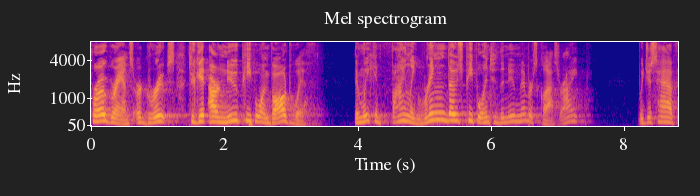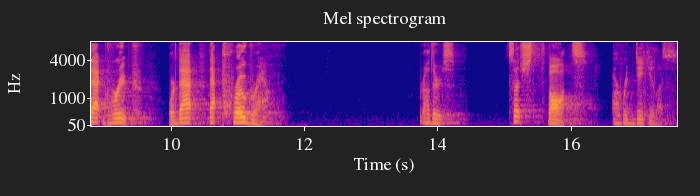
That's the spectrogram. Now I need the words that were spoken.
programs or groups to get our new people involved with, then we can finally ring those people into the new members class, right? We just have that group or that, that program. Brothers, such thoughts are ridiculous,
